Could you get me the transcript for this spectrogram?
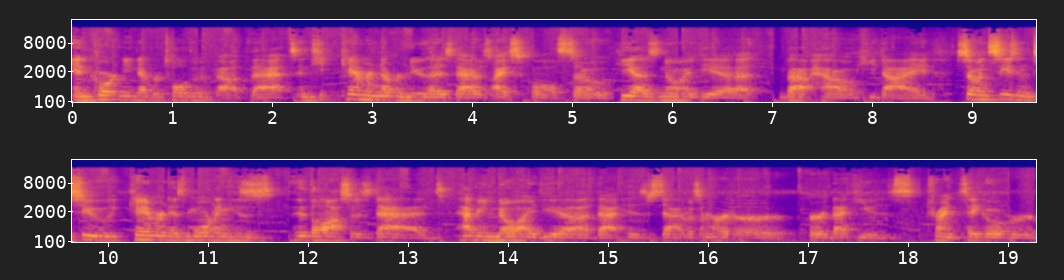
and Courtney never told him about that. And he, Cameron never knew that his dad was Icicle, so he has no idea about how he died. So in season two, Cameron is mourning his the loss of his dad, having no idea that his dad was a murderer or that he was trying to take over a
